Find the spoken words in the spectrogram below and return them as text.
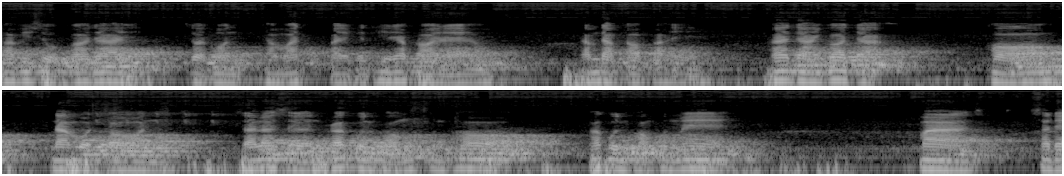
พระภิกษุก็ได้สวดมนต์ทำวัดไปเป็นที่เรียบร้อยแล้วลำดับต่อไป พระอาจารย์ก็จะขอนำบทกรสรรเสริญพระคุณของคุณพ่อ พระคุณของคุณแม่ มาแสด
